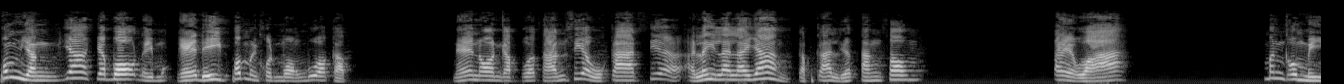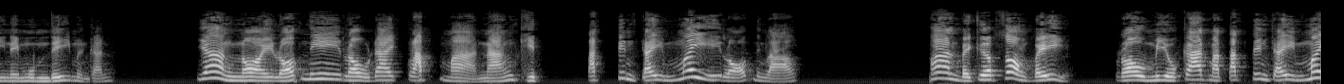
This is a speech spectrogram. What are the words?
ผมยังยากจะบอกในแง่ดีผมเป็นคนมองบัวกับ แน่นอนกับผัวฐานเสียโอกาสเสียอะไรหลายๆอย่างกับการเหลือตังค์ซ่อม แต่ว่า มันก็มีในมุมดีเหมือนกัน ย่างหน่อยรอบนี้เราได้กลับมาหนังคิด ตัดสินใจไม่รอบหนึ่งแล้วผ่านไปเกือบสองปี เรามีโอกาสมาตัดสินใจไม่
